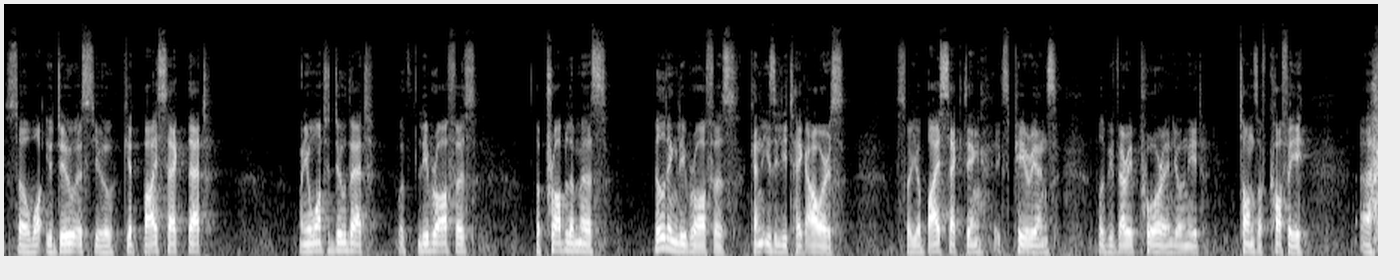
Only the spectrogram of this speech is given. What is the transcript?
So what you do is you git bisect that. When you want to do that with LibreOffice, the problem is building LibreOffice can easily take hours. So your bisecting experience will be very poor and you'll need tons of coffee uh,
